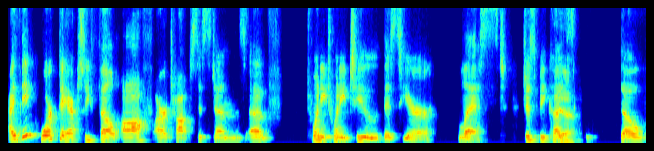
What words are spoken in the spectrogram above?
I think Workday actually fell off our top systems of 2022 this year list, just because yeah. so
